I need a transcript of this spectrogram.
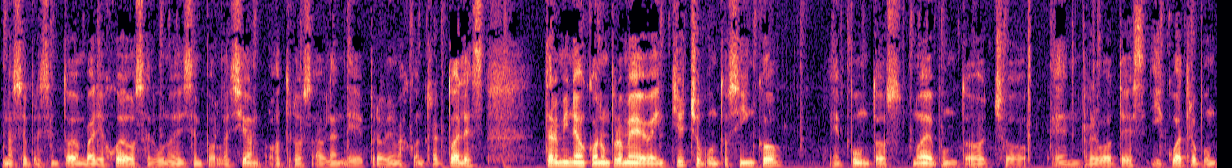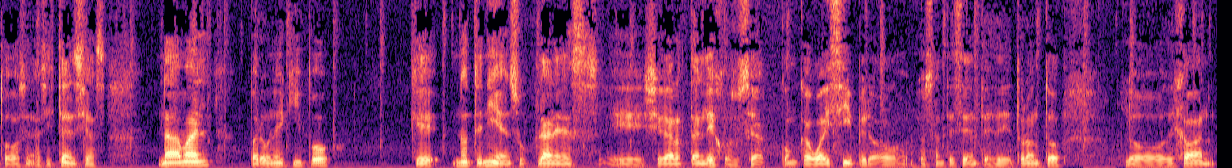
no se presentó en varios juegos, algunos dicen por lesión, otros hablan de problemas contractuales, terminó con un promedio de 28.5 en puntos, 9.8 en rebotes y 4.2 en asistencias. Nada mal para un equipo que no tenía en sus planes eh, llegar tan lejos, o sea, con Kawhi sí, pero los antecedentes de Toronto lo dejaban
